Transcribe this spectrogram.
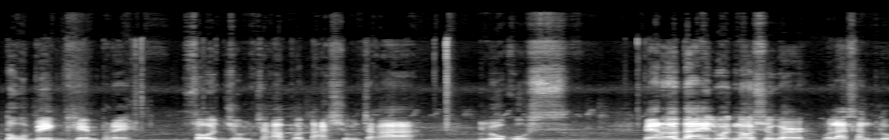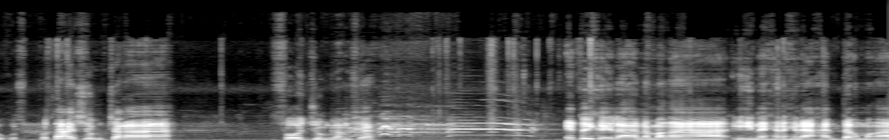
tubig syempre, sodium tsaka potassium tsaka glucose. Pero dahil no sugar, wala siyang glucose. Potassium tsaka sodium lang siya. Ito'y kailangan ng mga hina- hinahandang mga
